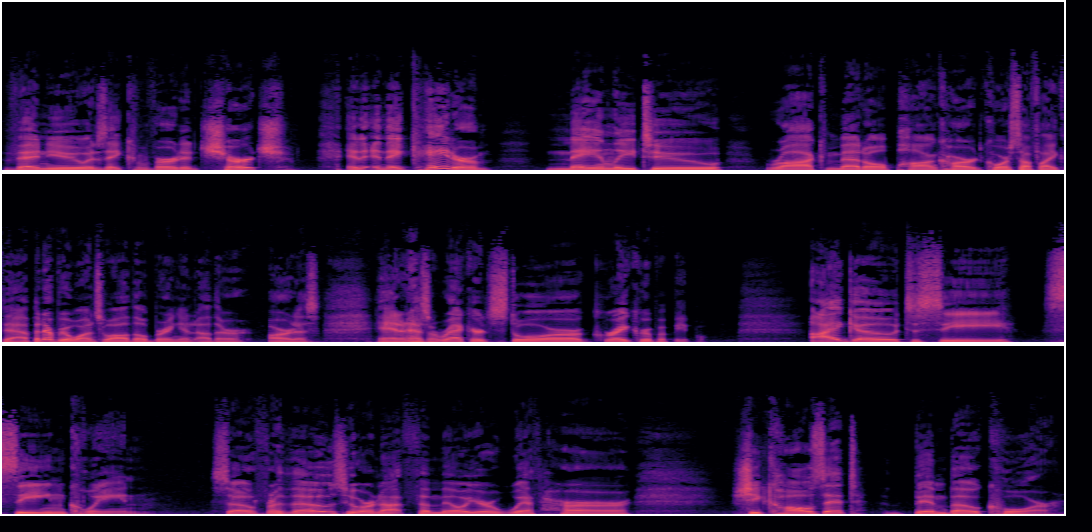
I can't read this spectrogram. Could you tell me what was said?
venue. It is a converted church, and, and they cater mainly to rock, metal, punk, hardcore, stuff like that. But every once in a while, they'll bring in other artists. And it has a record store, great group of people. I go to see Scene Queen. So, for those who are not familiar with her, she calls it bimbo core.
